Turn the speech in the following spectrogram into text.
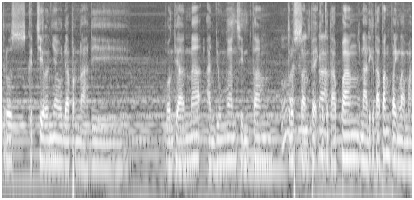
terus kecilnya udah pernah di Pontianak Anjungan Sintang Oh, terus Anjungan, sampai ke Sintang. Ketapang nah di Ketapang paling lama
